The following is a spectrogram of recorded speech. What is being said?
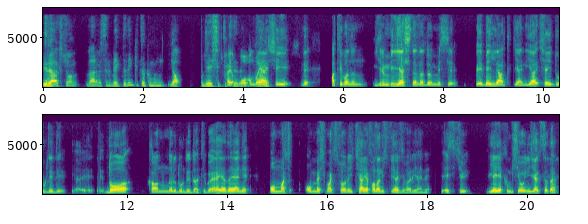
bir reaksiyon vermesini bekledin ki takımın yap bu değişiklikleri? Hayır, olmayan yani... şeyi ne, Atiba'nın 20 yaşlarına dönmesi belli artık yani ya şey dur dedi doğa kanunları dur dedi Atiba'ya ya da yani 10 maç 15 maç sonra 2 aya falan ihtiyacı var yani. Eskiye yakın bir şey oynayacaksa da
